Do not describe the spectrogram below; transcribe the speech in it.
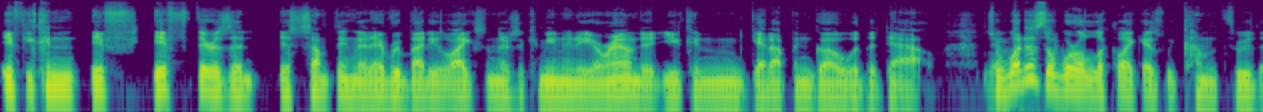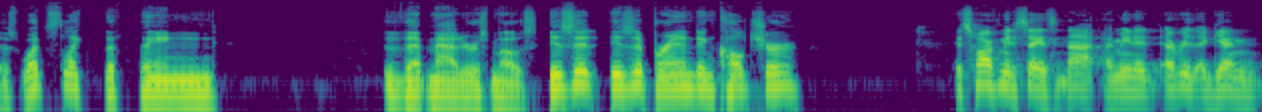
if you can if if there's a is something that everybody likes and there's a community around it you can get up and go with the dao so Yeah. what does the world look like as we come through this what's like the thing that matters most is it is it branding culture It's hard for me to say it's not. I mean, it, every again,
